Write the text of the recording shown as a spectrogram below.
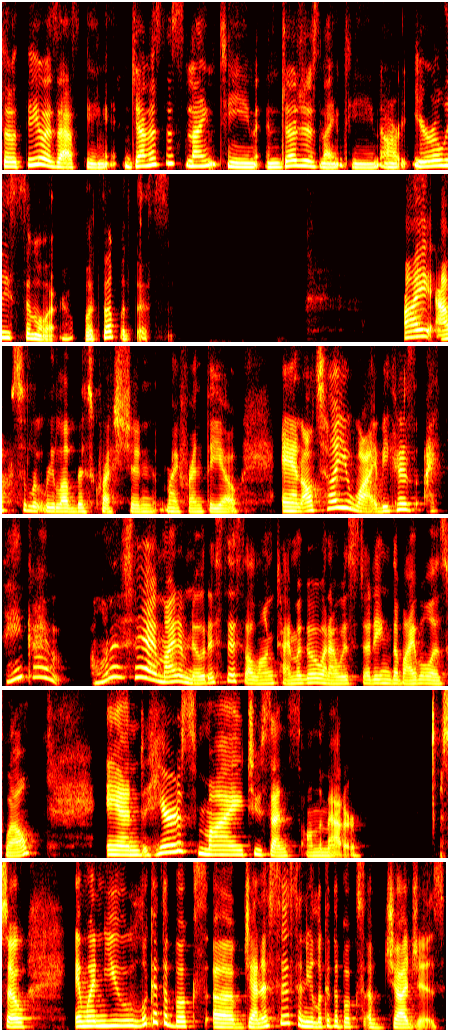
So Theo is asking Genesis 19 and Judges 19 are eerily similar. What's up with this? I absolutely love this question, my friend Theo. And I'll tell you why, because I think I, I want to say I might have noticed this a long time ago when I was studying the Bible as well. And here's my two cents on the matter. So, and when you look at the books of Genesis and you look at the books of Judges,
